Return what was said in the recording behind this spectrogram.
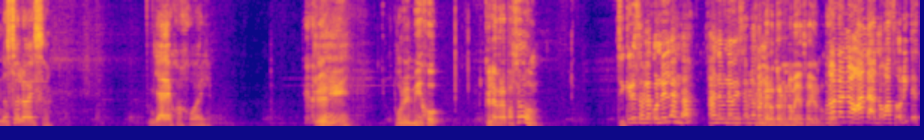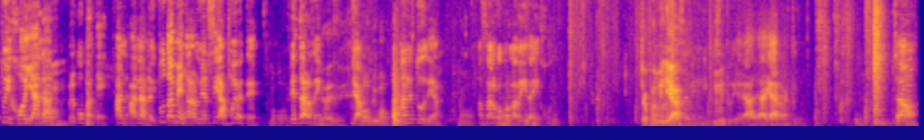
No solo eso. Ya dejó a Joel. ¿Qué? Pobre mi hijo. ¿Qué le habrá pasado? Si quieres hablar con él, anda. Anda una vez, habla Primero con él. termino mi desayuno. No, no, no, anda, no vas ahorita, es tu hijo y anda. Preocúpate. Anda, anda. Y tú también, a la universidad, muévete. es tarde. ya, Ya. Vamos, sí, vamos. Anda, estudia. Haz algo por la vida, hijo. Chao, No, familia. va a ser bien difícil tu vida. Ahí, arranquen. Chao.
